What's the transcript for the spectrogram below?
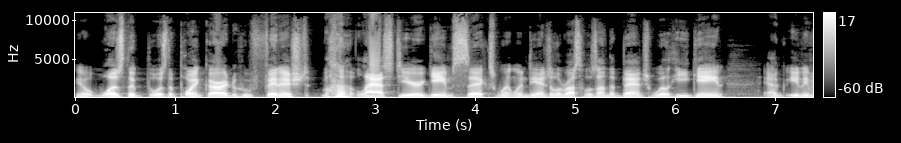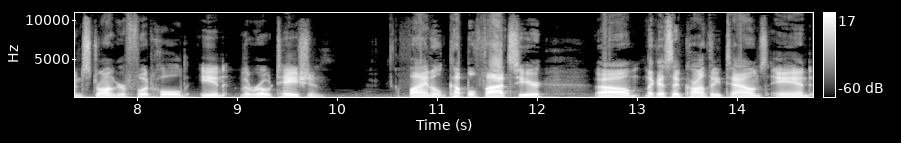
you know, was the was the point guard who finished last year, Game Six, when when D'Angelo Russell was on the bench. Will he gain an even stronger foothold in the rotation. Final couple thoughts here. Um, like I said, Karl-Anthony Towns and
